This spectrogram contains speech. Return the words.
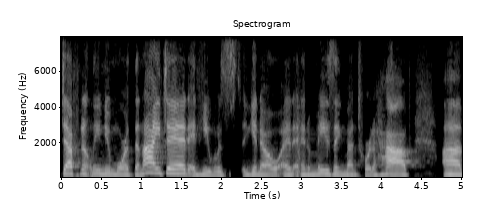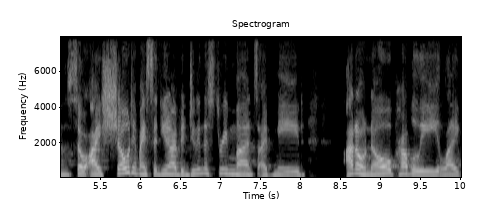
definitely knew more than I did. And he was, you know, an, an amazing mentor to have. Um, so I showed him, I said, you know, I've been doing this three months. I've made, I don't know, probably like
